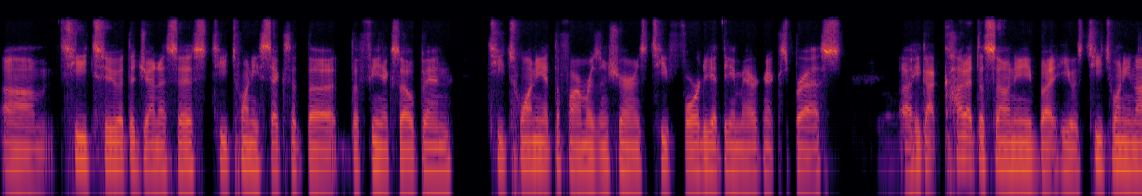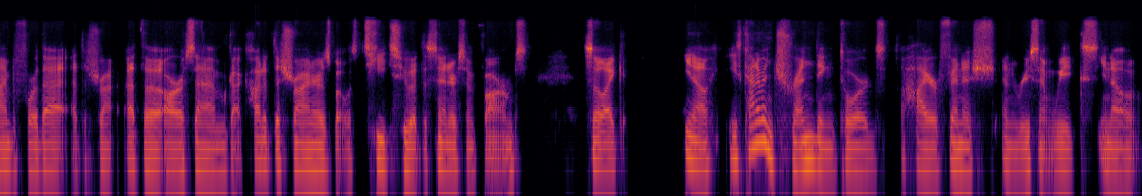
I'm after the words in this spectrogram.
um, T2 at the Genesis, T26 at the the Phoenix Open, T20 at the Farmers Insurance, T40 at the American Express. Uh, he got cut at the Sony, but he was T29 before that at the at the RSM. Got cut at the Shriners, but was T2 at the Sanderson Farms. So like, you know, he's kind of been trending towards a higher finish in recent weeks. You know,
